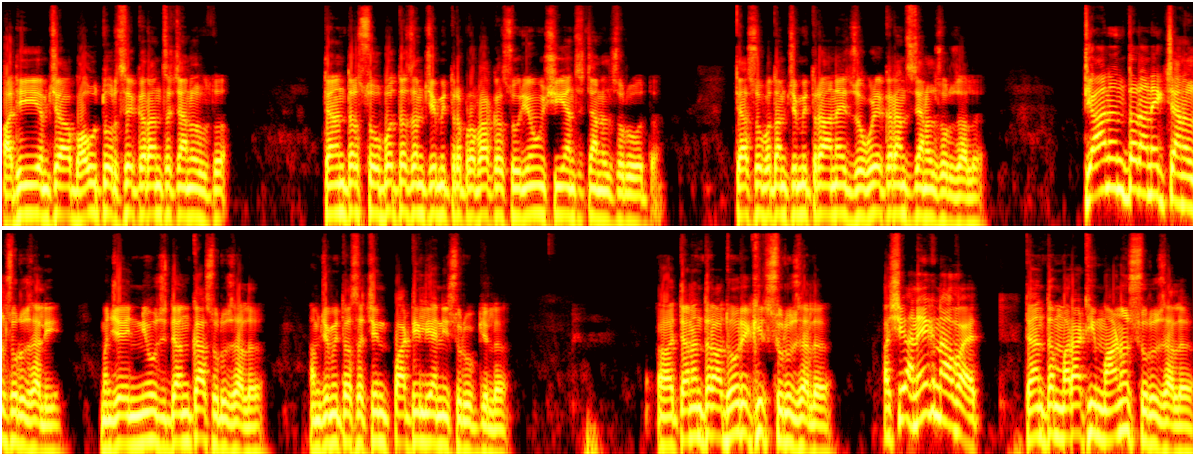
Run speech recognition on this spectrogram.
आधी आमच्या भाऊ तोरसेकरांचं चॅनल होतं. त्यानंतर सोबतच आमचे मित्र प्रभाकर सूर्यवंशी यांचं चॅनल सुरू होतं. त्यासोबत आमचे मित्र अनय जोगळेकरांचं चॅनल सुरू झालं. त्यानंतर अनेक चॅनल सुरू झाली. म्हणजे न्यूज डंका सुरू झालं. आमचे मित्र सचिन पाटील यांनी सुरू केलं. त्यानंतर अधोरेखित सुरू झालं. अशी अनेक नावं आहेत. त्यानंतर मराठी माणूस सुरू झालं.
